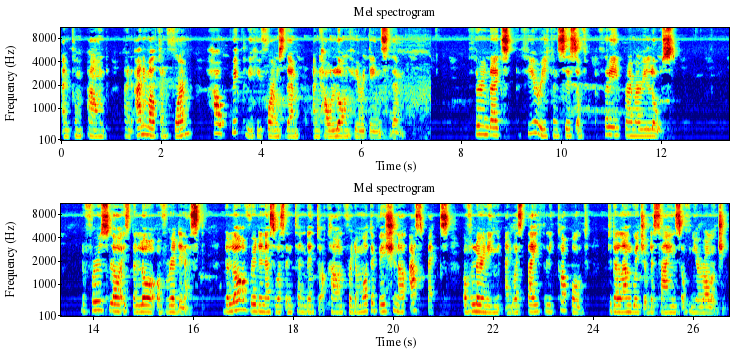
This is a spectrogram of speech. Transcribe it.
and compound, an animal can form, how quickly he forms them, and how long he retains them. Thorndike's theory consists of three primary laws. The first law is the law of readiness. The law of readiness was intended to account for the motivational aspects of learning and was tightly coupled to the language of the science of neurology.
